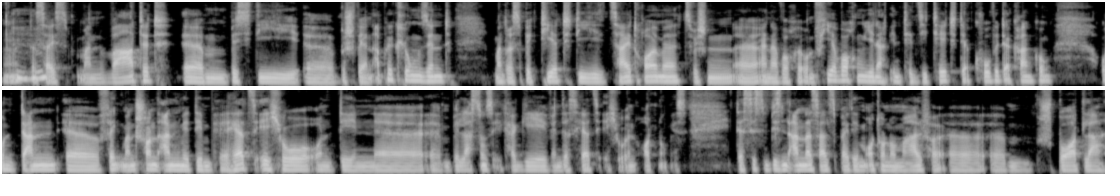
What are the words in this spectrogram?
Mhm. Das heißt, man wartet, ähm, bis die äh, Beschwerden abgeklungen sind. Man respektiert die Zeiträume zwischen äh, einer Woche und vier Wochen, je nach Intensität der Covid-Erkrankung. Und dann äh, fängt man schon an mit dem Herzecho und den äh, Belastungs-EKG, wenn das Herzecho in Ordnung ist. Das ist ein bisschen anders als bei dem Otto-Normal-Sportler, äh, ähm,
